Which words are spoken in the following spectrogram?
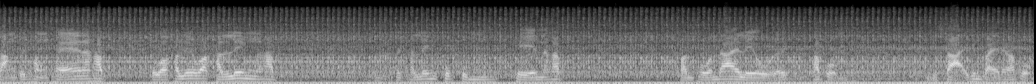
สั่งเป็นของแท้นะครับ ตัวเขาเรียกว่าคันเร่งนะครับ เป็นคันเร่งควบคุมเพลนนะครับคอนโทรลได้เร็วเลยครับ ผมมีสายขึ้นไปนะครับผม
